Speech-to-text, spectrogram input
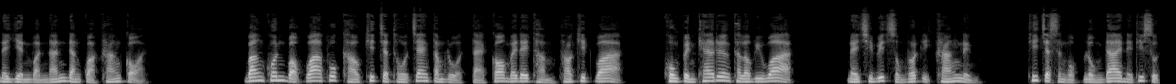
ในเย็นวันนั้นดังกว่าครั้งก่อน บางคนบอกว่าพวกเขาคิดจะโทรแจ้งตำรวจแต่ก็ไม่ได้ทำเพราะคิดว่า คงเป็นแค่เรื่องทะเลาะวิวาทในชีวิตสมรสอีกครั้งหนึ่ง ที่จะสงบลงได้ในที่สุด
